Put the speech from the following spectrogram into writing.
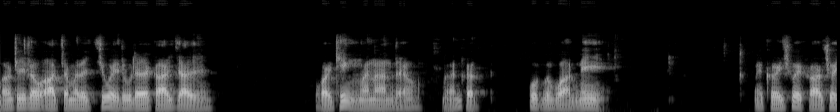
บางทีเราอาจจะไม่ได้ช่วยดูแลกายใจ ปล่อยทิ้งมานานแล้ว เหมือนกับพูดเมื่อวานนี้ ไม่เคยช่วยกายช่วย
